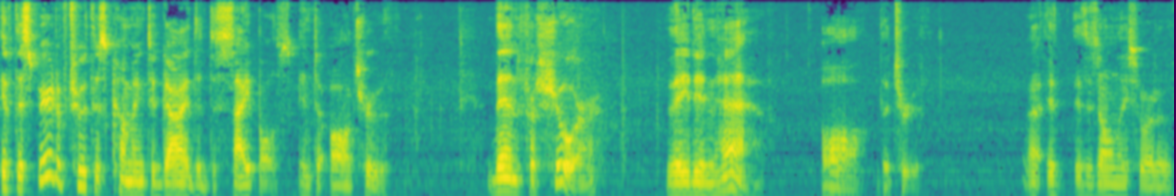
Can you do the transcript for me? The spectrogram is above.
if the Spirit of truth is coming to guide the disciples into all truth, then for sure they didn't have all the truth. Uh, it, it is only sort of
